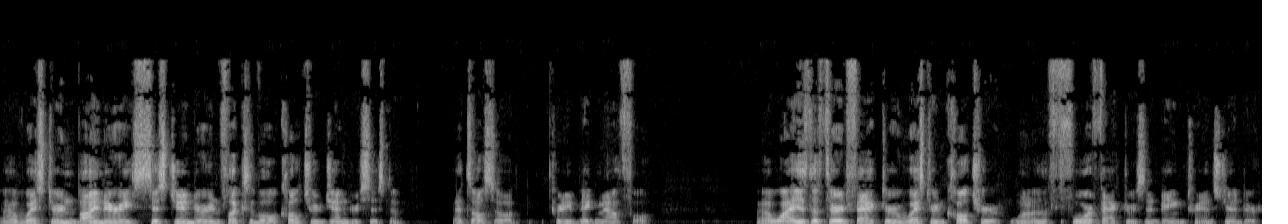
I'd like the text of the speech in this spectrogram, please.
a Western binary cisgender inflexible culture gender system. That's also a pretty big mouthful. Uh, why is the third factor, Western culture, one of the four factors in being transgender?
